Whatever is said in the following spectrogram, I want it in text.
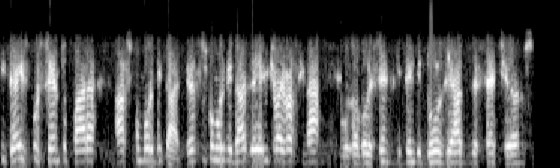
e 10% para as comorbidades. Essas comorbidades aí a gente vai vacinar os adolescentes que têm de 12 a 17 anos,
